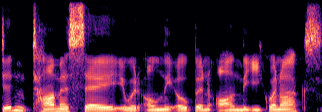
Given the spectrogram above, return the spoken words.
Didn't Thomas say it would only open on the equinox?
